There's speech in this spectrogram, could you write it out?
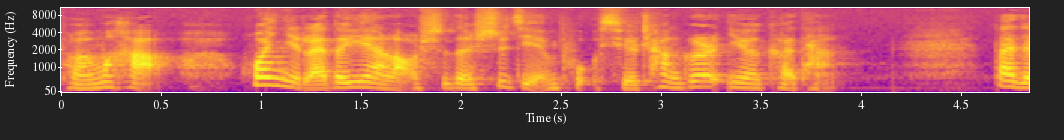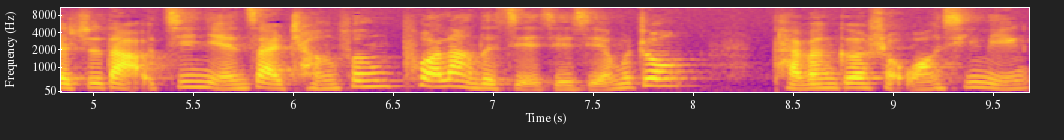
朋友们好，欢迎你来到燕老师的诗简谱学唱歌音乐课堂。大家知道，今年在《乘风破浪的姐姐》节目中，台湾歌手王心凌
